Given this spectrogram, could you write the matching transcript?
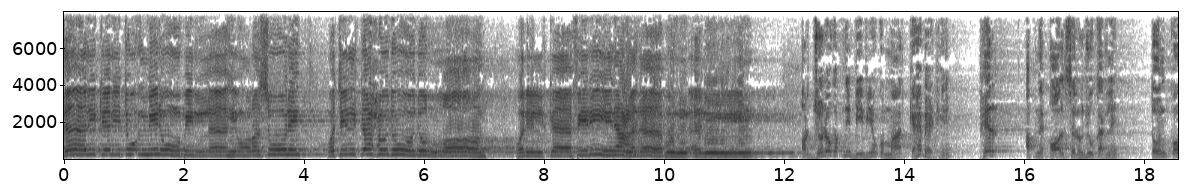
ذلك لتؤمنوا بالله ورسوله وتلك حدود الله وللكافرين عذاب أليم. اور جو لوگ اپنی بیویوں کو ماں کہہ بیٹھیں، پھر اپنے قول سے رجوع کر لیں، تو ان کو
